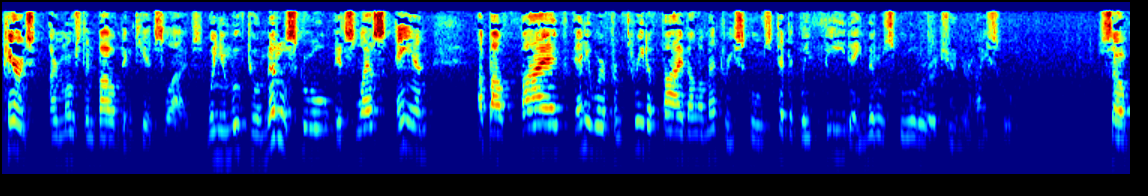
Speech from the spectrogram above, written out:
parents are most involved in kids' lives. When you move to a middle school, it's less, and about five, anywhere from three to five elementary schools typically feed a middle school or a junior high school. So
